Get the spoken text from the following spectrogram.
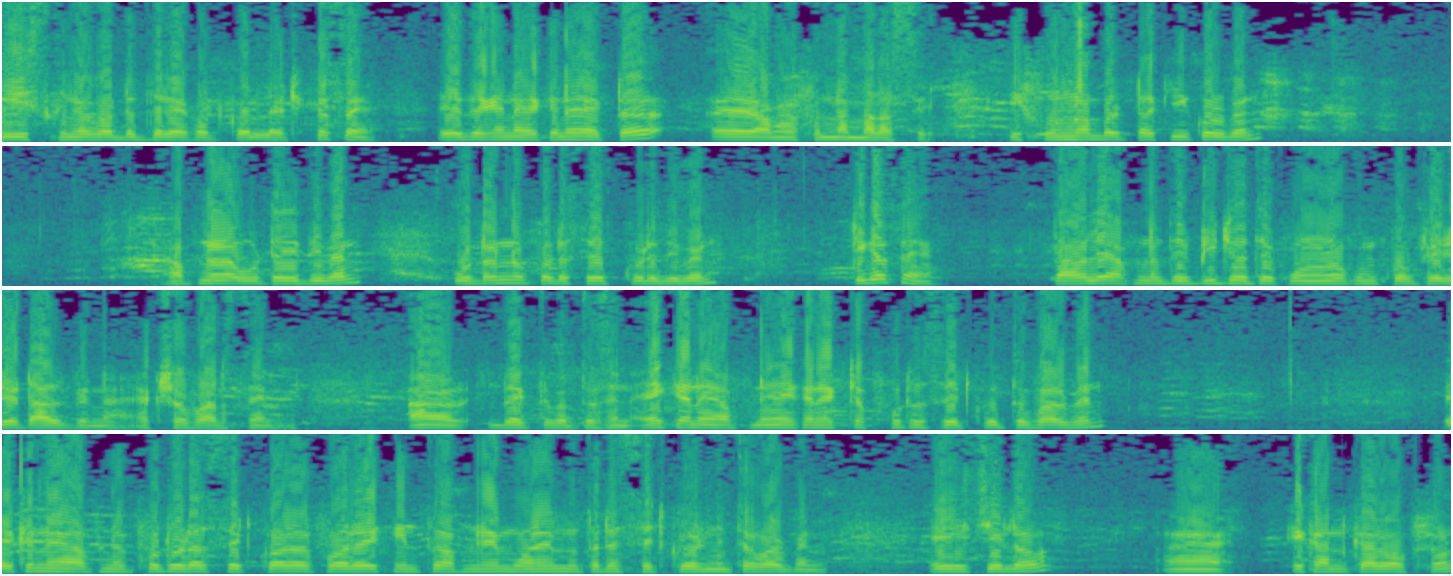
এই স্ক্রিন রেকর্ডার রেকর্ড করলে, ঠিক আছে? এই দেখেন, এখানে একটা আমার ফোন নাম্বার আছে। এই ফোন নাম্বারটা কি করবেন? আপনারা উঠিয়ে দিবেন, উঠানোর পরে সেভ করে দিবেন, ঠিক আছে? তাহলে আপনাদের ভিডিওতে কোনো রকম কপিরাইট আসবে না, একশো পার্সেন্ট আর দেখতে পাচ্ছেন, এখানে আপনি এখানে একটা ফটো সেট করতে পারবেন। এখানে আপনি ফটোটা সেট করার পরে কিন্তু আপনি মনের মতন সেট করে নিতে পারবেন। এই ছিল এখানকার অপশন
